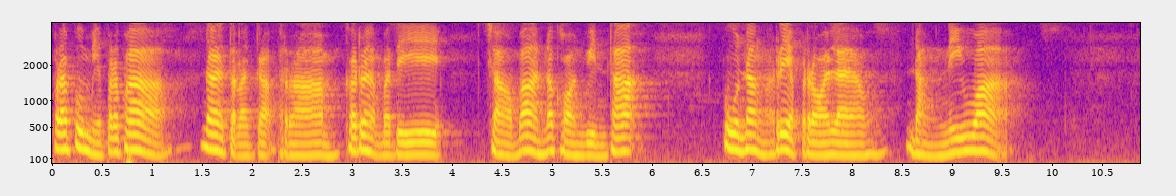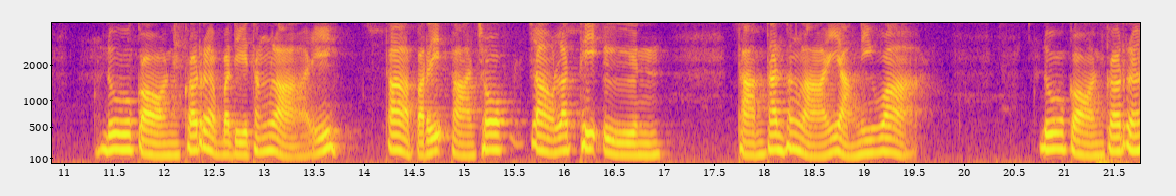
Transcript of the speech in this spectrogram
พระผู้มีพระภาคได้ตรัสกับพราหมณ์ขรบดี ชาวบ้านนครวินทะ ผู้นั่งเรียบร้อยแล้ว ดังนี้ว่า ดูก่อนก็เรื่องบดีทั้งหลาย ถ้าปริภาชกเจ้าลัทธิอื่น ถามท่านทั้งหลายอย่างนี้ว่า ดูก่อนก็เรื่อง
